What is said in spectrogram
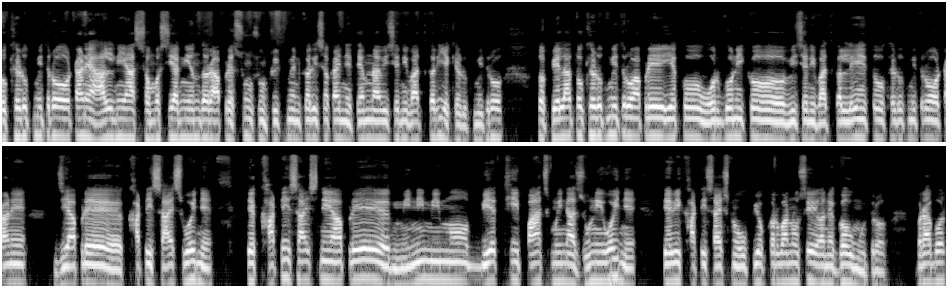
તો ખેડૂત મિત્રો, અટાણે હાલની આ સમસ્યાની અંદર આપણે શું શું ટ્રીટમેન્ટ કરી શકાય ને તેમના વિશેની વાત કરીએ ખેડૂત મિત્રો. તો પેલા તો ખેડૂત મિત્રો આપણે એક ઓર્ગોનિક વિશેની વાત કરી લઈએ તો ખેડૂત મિત્રો અટાણે જે આપણે ખાટી સાઈસ હોય ને, તે ખાટી સાઈસને આપણે મિનિમમ બેથી પાંચ મહિના જૂની હોય ને, તેવી ખાટી સાઈસનો ઉપયોગ કરવાનો છે અને ગૌમૂત્ર. બરાબર?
